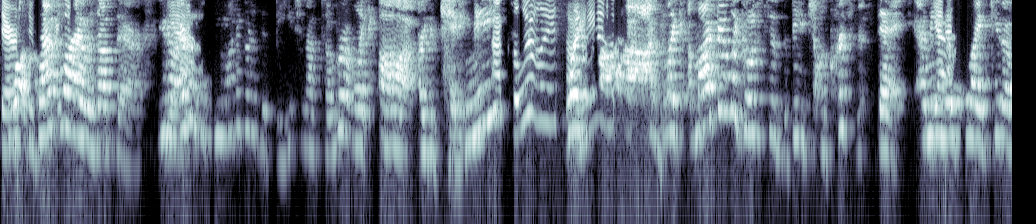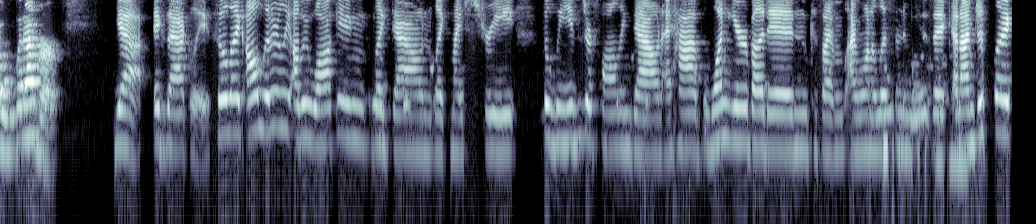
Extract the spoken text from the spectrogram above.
they're well, super. That's why I was up there. You know, yeah. everyone's like, you want to go to the beach in October? I'm like, uh, are you kidding me? Absolutely. Sign like, me up. Uh, like my family goes to the beach on Christmas Day. I mean, yeah. it's like, you know, whatever. Yeah, exactly. So like I'll literally I'll be walking like down like my street the leaves are falling down. I have one earbud in because I'm I want to listen to music, and I'm just like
